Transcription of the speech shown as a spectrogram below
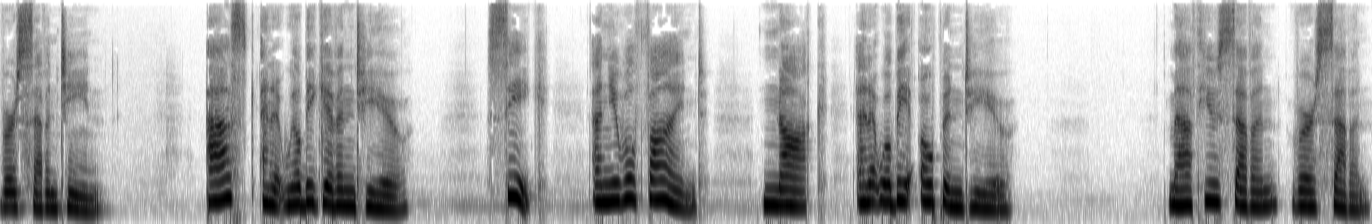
verse 17. Ask and it will be given to you. Seek and you will find. Knock and it will be opened to you. Matthew 7, verse 7.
